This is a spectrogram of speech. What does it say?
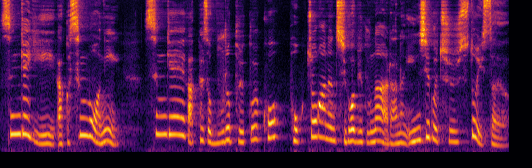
승객이, 아까 승무원이 승객 앞에서 무릎을 꿇고 복종하는 직업이구나라는 인식을 줄 수도 있어요.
